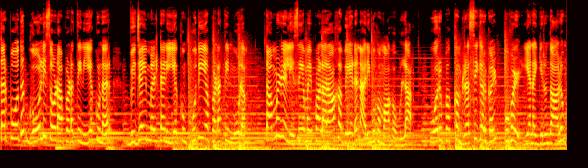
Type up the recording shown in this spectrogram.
தற்போது கோலி சோடா படத்தின் இயக்குனர் விஜய் மில்டன் இயக்கும் புதிய படத்தின் மூலம் தமிழில் இசையமைப்பாளராக வேடன் அறிமுகமாக உள்ளார். ஒரு பக்கம் ரசிகர்கள் புகழ் என இருந்தாலும்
